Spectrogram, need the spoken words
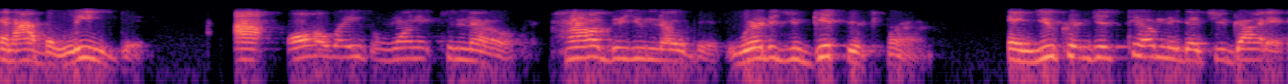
and I believed it. I always wanted to know how do you know this? Where did you get this from? And you couldn't just tell me that you got it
